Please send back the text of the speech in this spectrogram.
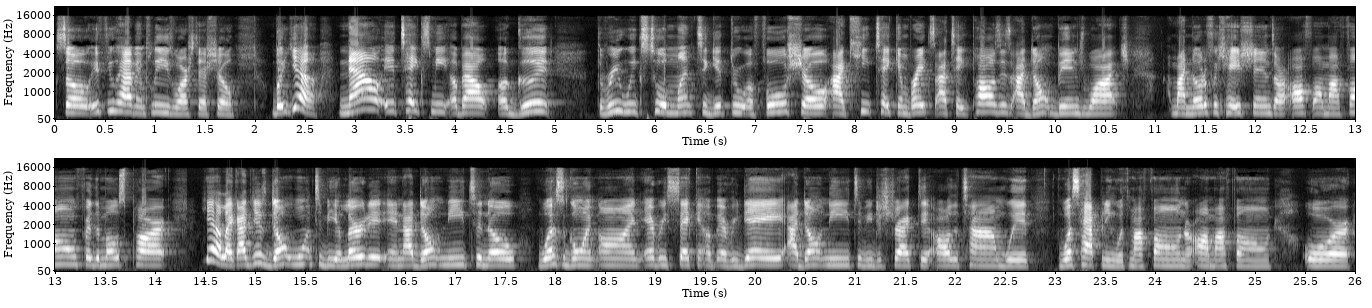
So if you haven't, please watch that show. But yeah, now it takes me about a good three weeks to a month to get through a full show. I keep taking breaks, I take pauses, I don't binge watch. My notifications are off on my phone for the most part. Yeah, like I just don't want to be alerted and I don't need to know what's going on every second of every day. I don't need to be distracted all the time with what's happening with my phone or on my phone or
